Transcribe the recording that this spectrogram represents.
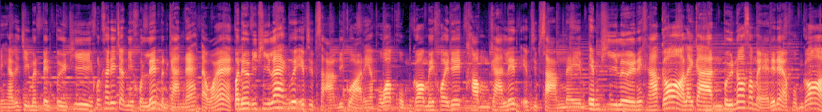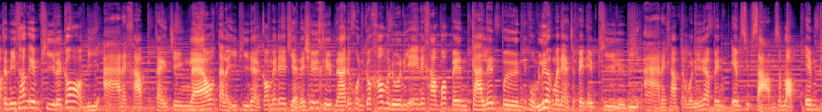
นะครับจริงๆมันเป็นปืนที่ค่อนข้างที่จะมีคนเล่นเหมือนกันนะแต่ว่าประเดิม EP แรกด้วย M13 ดีกว่านะครับเพราะว่าผมก็ไม่ค่อยได้ทำการเล่น M13 ใน MP เลยนะครับก็รายการปืนนอกสมัยเนี่ยผมก็จะมีทั้ง MP แล้วก็ BR นะครับแต่จริงๆแล้วแล้วแต่ละ EP เนี่ยก็ไม่ได้เขียนในชื่อคลิปนะ ทุกคนก็เข้ามาดูนี่เองนะครับว่าเป็นการเล่นปืนที่ผมเลือกมาเนี่ยจะเป็น MP หรือ BR นะครับแต่วันนี้เนี่ยเป็น M13 สำหรับ MP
